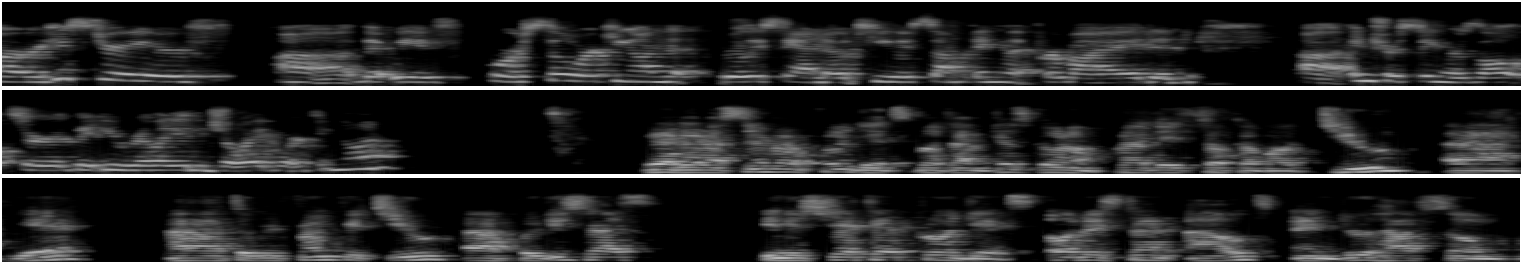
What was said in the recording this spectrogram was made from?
our history or uh, that we've we're still working on that really stand out to you as something that provided uh, interesting results or that you really enjoyed working on? Yeah, there are several projects, but I'm just going to probably talk about two uh, here. Uh, to be frank with you, uh, producers initiated projects always stand out and do have some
